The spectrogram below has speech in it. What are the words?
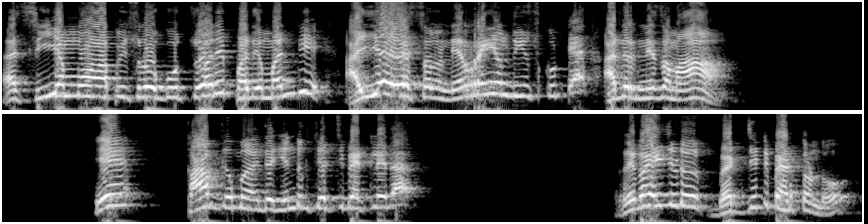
సీఎంఓ ఆఫీసులో కూర్చొని పది మంది ఐఏఎస్ల నిర్ణయం తీసుకుంటే అది నిజమా? ఏ? కాంక ఎందుకు చర్చ పెట్టలేదా? రివైజ్డ్ బడ్జెట్ పెడుతుండో.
